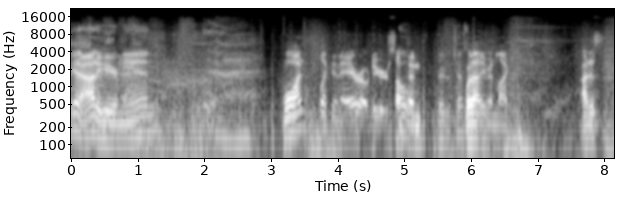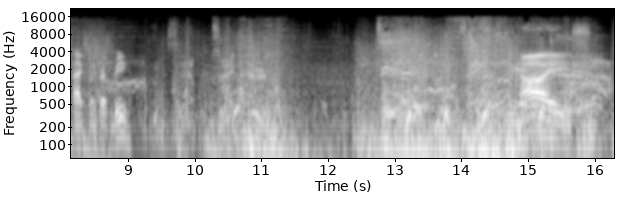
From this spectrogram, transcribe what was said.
Get out of here, man. Well, I just deflected an arrow, dude, or something, Oh, there's a chest. without even like. I just accidentally pressed B. Nice.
